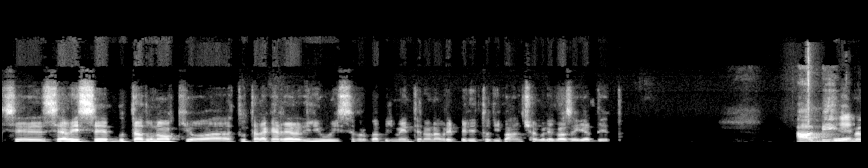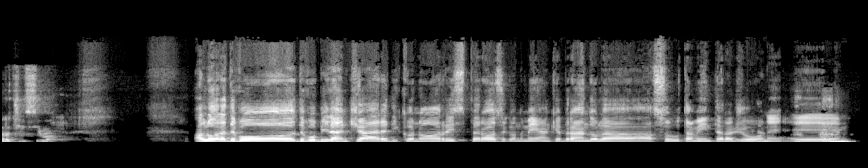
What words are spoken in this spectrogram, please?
se, se, avesse buttato un occhio a tutta la carriera di Lewis, probabilmente non avrebbe detto di pancia quelle cose che ha detto. Albi, Bene. velocissimo. Allora, devo, devo, bilanciare, dico Norris, però secondo me anche Brando ha assolutamente ragione. E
